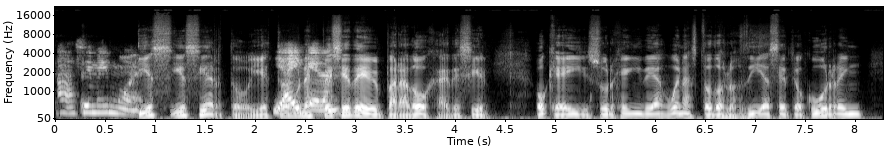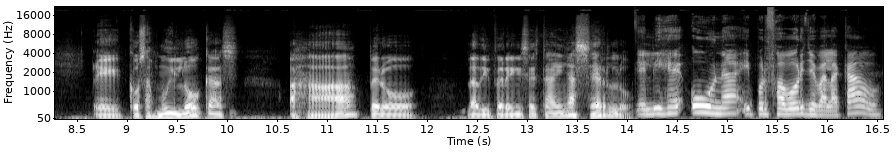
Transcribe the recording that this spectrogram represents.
Así mismo es. Y es, y es cierto, y esto Y es una quedan. especie de paradoja, es decir, ok, surgen ideas buenas todos los días, se te ocurren eh, cosas muy locas, ajá, pero la diferencia está en hacerlo. Elige una y por favor llévala a cabo.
